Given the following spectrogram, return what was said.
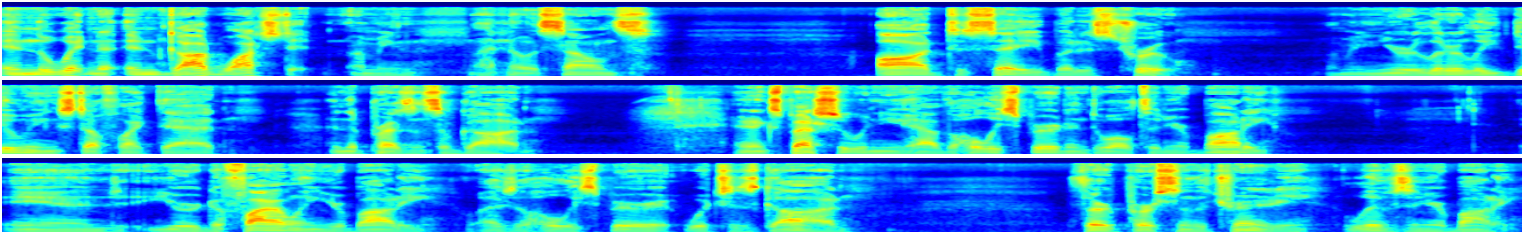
and the witness and God watched it. I mean, I know it sounds odd to say, but it's true. I mean, you're literally doing stuff like that in the presence of God. And especially when you have the Holy Spirit indwelt in your body and you're defiling your body as the Holy Spirit, which is God, third person of the Trinity, lives in your body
